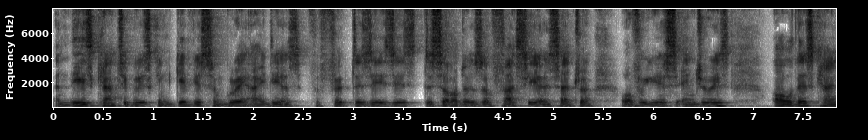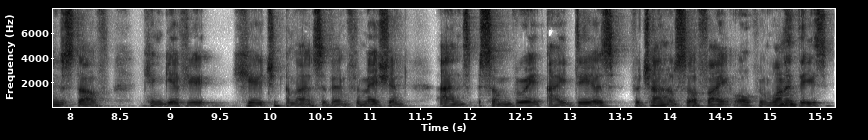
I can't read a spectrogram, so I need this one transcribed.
And these categories can give you some great ideas for foot diseases, disorders of fascia, etc., overuse injuries. All this kind of stuff can give you huge amounts of information and some great ideas for channels. So if I open one of these,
